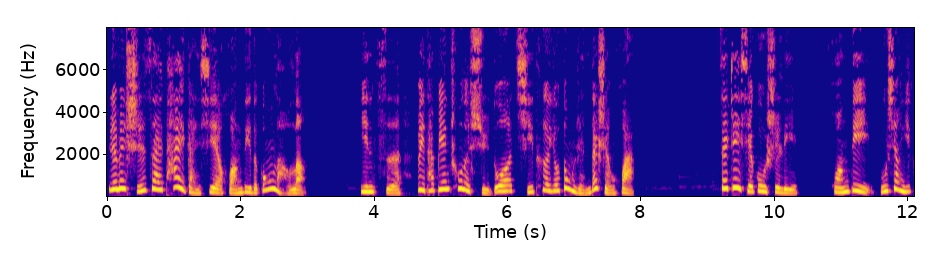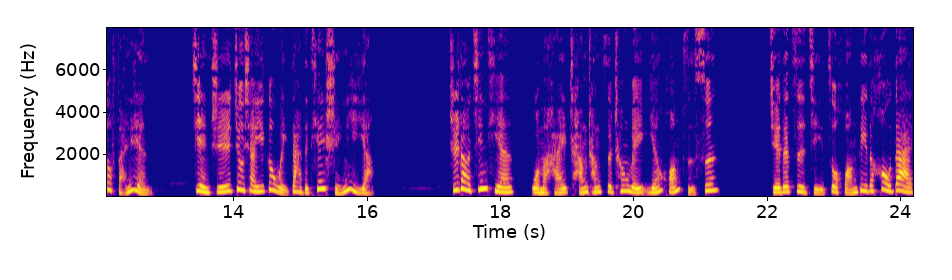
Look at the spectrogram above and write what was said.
人们实在太感谢皇帝的功劳了，因此为他编出了许多奇特又动人的神话。在这些故事里，皇帝不像一个凡人，简直就像一个伟大的天神一样。直到今天。我们还常常自称为炎黄子孙，觉得自己做皇帝的后代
